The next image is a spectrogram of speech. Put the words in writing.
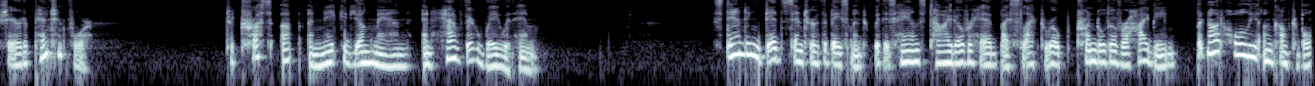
shared a penchant for. To truss up a naked young man and have their way with him. Standing dead center of the basement, with his hands tied overhead by slacked rope trundled over a high beam, but not wholly uncomfortable,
